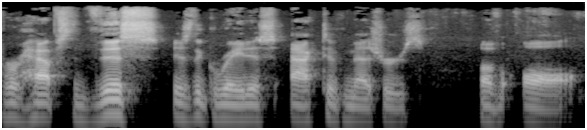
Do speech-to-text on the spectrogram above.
Perhaps this is the greatest active measures of all.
